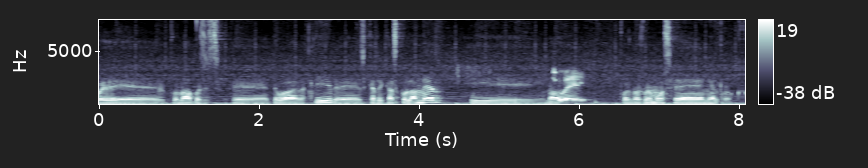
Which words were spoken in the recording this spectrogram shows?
Pues, pues nada, pues eh, te voy a decir, eh, es que ricasco Lander y nada, pues nos vemos en el rock.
